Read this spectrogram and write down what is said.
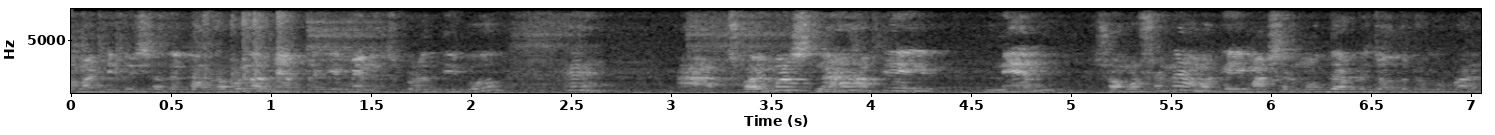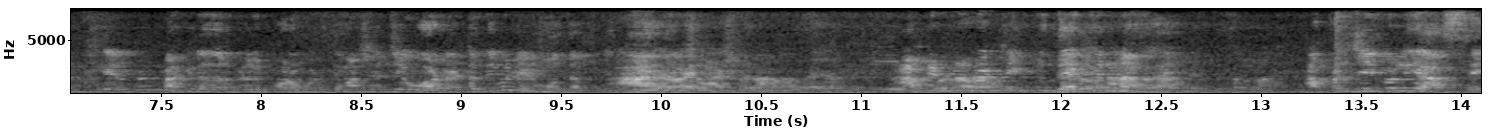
আমার ডিবির সাথে কথা বলে আমি আপনাকে ম্যানেজ করে দিব হ্যাঁ? আর ছয় মাস না আপনি নেন সমস্যা নেই আমাকে এই মাসের মধ্যে আপনি যতটুকু পারেন ক্লিয়ার করেন বাকিটা দরকার হলে পরবর্তী মাসের যে অর্ডারটা দিবেন এর মধ্যে আপনি আপনি প্রোডাক্ট একটু দেখেন না ভাই। আপনার যেগুলি আছে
